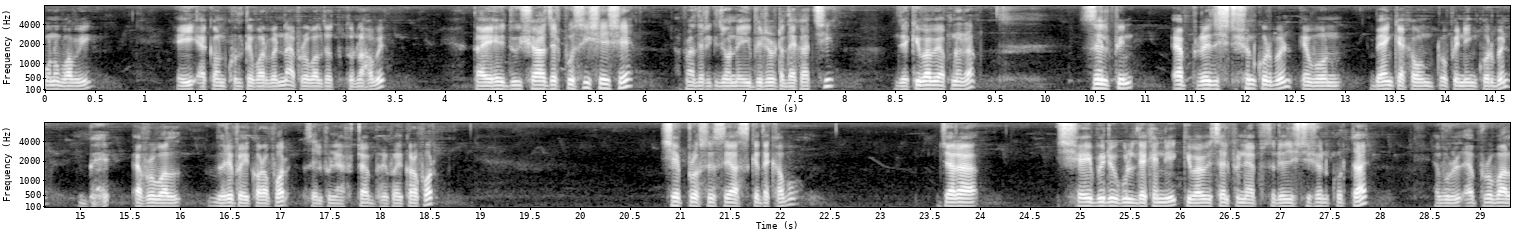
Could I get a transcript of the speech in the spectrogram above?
কোনোভাবেই এই অ্যাকাউন্ট খুলতে পারবেন না অ্যাপ্রুভাল যত না হবে। তাই এই দুইশো হাজার পঁচিশে এসে আপনাদের জন্য এই ভিডিওটা দেখাচ্ছি, যে কীভাবে আপনারা সেলফিন অ্যাপ রেজিস্ট্রেশন করবেন এবং ব্যাংক অ্যাকাউন্ট ওপেনিং করবেন অ্যাপ্রুভাল ভেরিফাই করার পর সেলফিন অ্যাপটা ভেরিফাই করার পর। সে প্রসেসে আজকে দেখাবো। যারা সেই ভিডিওগুলো দেখেনি কীভাবে সেলফিন অ্যাপস রেজিস্ট্রেশন করতে হয় এবং অ্যাপ্রুভাল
